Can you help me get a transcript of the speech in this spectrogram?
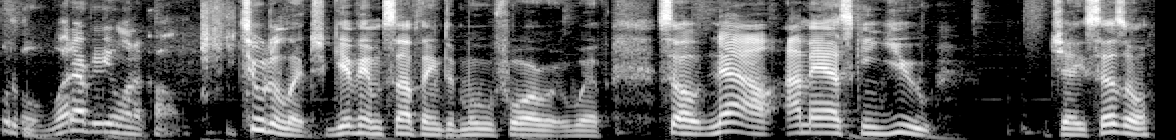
doodle, whatever you want to call it. Tutelage. Give him something to move forward with. So now I'm asking you, Jay Sizzle,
